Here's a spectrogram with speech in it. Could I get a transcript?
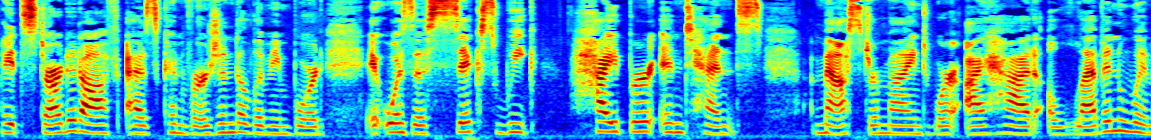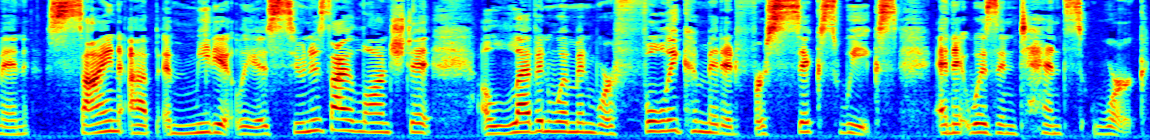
It started off as Conversion to Living Board. It was a six week hyper intense mastermind where I had 11 women sign up immediately. As soon as I launched it, 11 women were fully committed for six weeks, and it was intense work.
